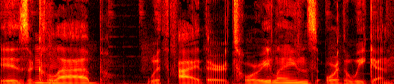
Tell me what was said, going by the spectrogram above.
is a mm-hmm. collab with either Tory Lanez or The Weeknd.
